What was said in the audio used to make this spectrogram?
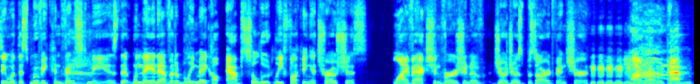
see what this movie convinced me is that when they inevitably make an absolutely fucking atrocious live action version of JoJo's Bizarre Adventure, uh, Robert Pat-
